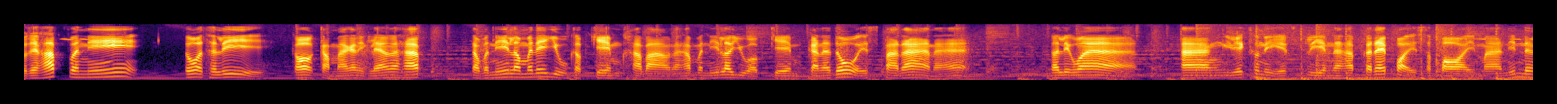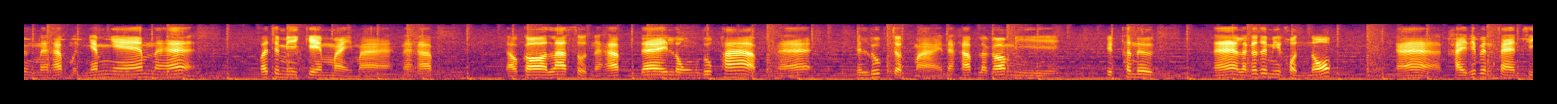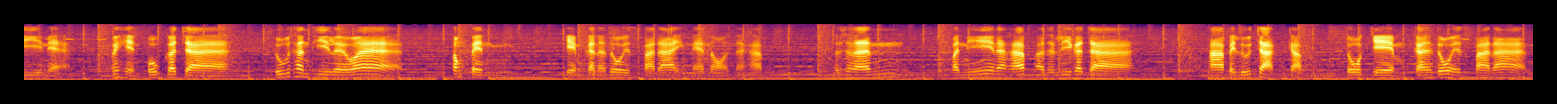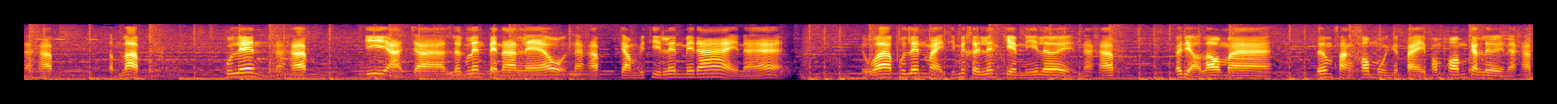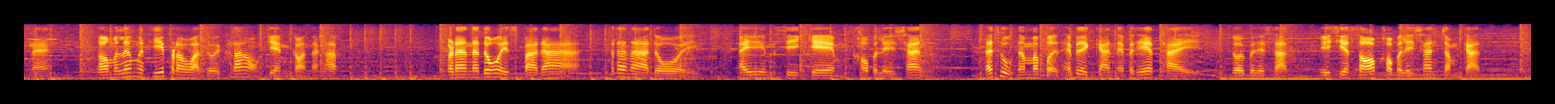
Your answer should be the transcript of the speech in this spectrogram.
สวัสดีครับ วันนี้โตอัทลี่ก็กลับมากันอีกแล้วนะครับ แต่วันนี้เราไม่ได้อยู่กับเกมคาบาวนะครับ วันนี้เราอยู่กับเกม Ganado Espada นะฮะก็เรียกว่าทาง Electronic Extreme นะครับ ก็ได้ปล่อยสปอยมานิดนึงนะครับ เหมือนแง้มๆนะฮะว่าจะมีเกมใหม่มานะครับ แล้วก็ล่าสุดนะครับได้ลงรูปภาพนะฮะเป็นรูปจดหมายนะครับ แล้วก็มีปิดผนึกนะแล้วก็จะมีขนนก อ่าใครที่เป็นแฟนทีเนี่ยเมื่อเห็นปุ๊บก็จะรู้ทันทีเลยว่าต้องเป็นเกม Ganado Espada อย่างแน่นอนนะครับ เพราะฉะนั้นวันนี้นะครับอาร์เทลีก็จะพาไปรู้จักกับตัวเกม Ganado Espada นะครับสำหรับผู้เล่นนะครับที่อาจจะเลิกเล่นไปนานแล้วนะครับจำวิธีเล่นไม่ได้นะฮะหรือว่าผู้เล่นใหม่ที่ไม่เคยเล่นเกมนี้เลยนะครับ ก็เดี๋ยวเรามา เริ่มฟังข้อมูลกันไปพร้อม ๆ กันเลยนะครับนะ เรามาเริ่มกันที่ประวัติโดยคร่าวของเกมก่อนนะครับ Granado Espada พัฒนาโดย IMC Game Corporation และถูกนำมาเปิดให้บริการในประเทศไทย โดยบริษัท Asia Soft Corporation จำกัด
